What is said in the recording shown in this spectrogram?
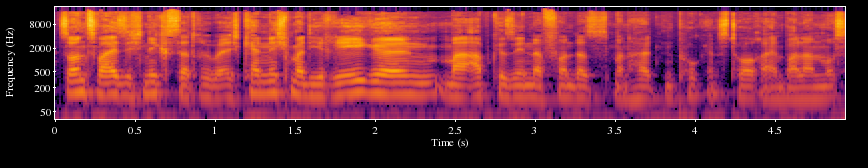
Sonst weiß ich nichts darüber. Ich kenne nicht mal die Regeln, mal abgesehen davon, dass man halt einen Puck ins Tor reinballern muss.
